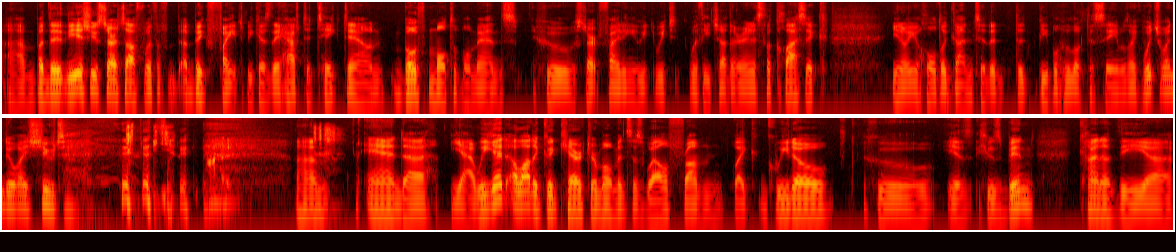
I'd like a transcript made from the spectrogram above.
Um, but the, the issue starts off with a, a big fight because they have to take down both multiple mans who start fighting with each, with each other. And it's the classic, you know, you hold a gun to the, the people who look the same. It's like, which one do I shoot? yeah. Right. Um, and uh, yeah, we get a lot of good character moments as well from like Guido, who is who's been kind of the uh,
